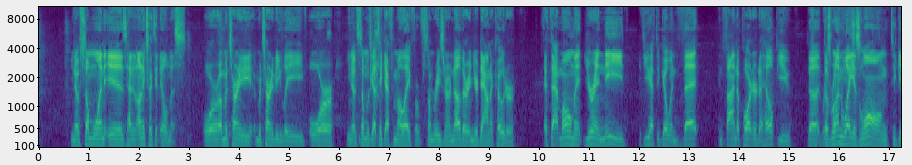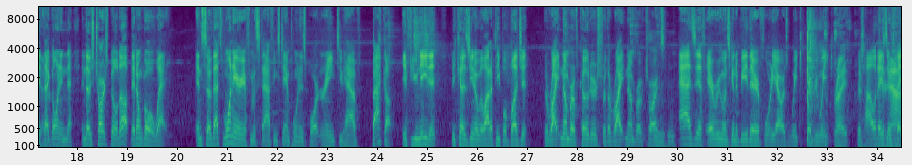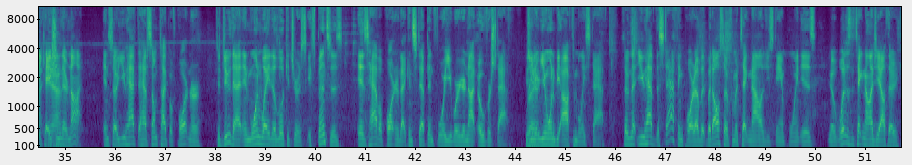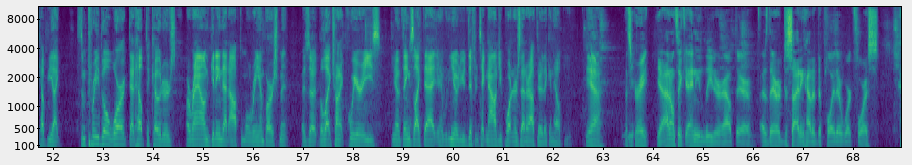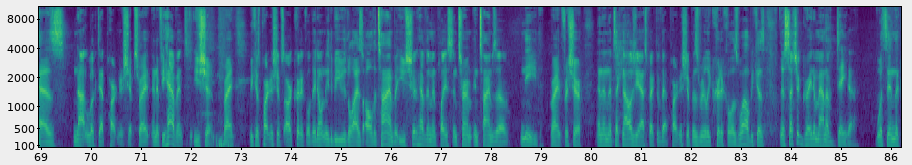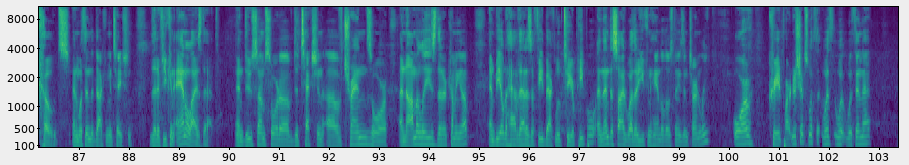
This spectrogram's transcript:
you know, someone is had an unexpected illness or a maternity maternity leave or you know someone's got to take FMLA for some reason or another and you're down a coder, at that moment you're in need. If you have to go and vet and find a partner to help you, the the runway is long to get Yeah. that going, and, and those charts build up. They don't go away. And so that's one area from a staffing standpoint is partnering to have backup if you need it, because you know a lot of people budget the right number of coders for the right number of charts mm-hmm. as if everyone's going to be there 40 hours a week every week. Right. There's holidays, They're there's not, vacation, yeah. they're not. And so you have to have some type of partner to do that. And one way to look at your expenses is have a partner that can step in for you where you're not overstaffed. Because you know Right. you want to be optimally staffed. So that you have the staffing part of it, but also from a technology standpoint is, you know, what is the technology out there to help you like some pre-bill work that help the coders around getting that optimal reimbursement as uh, the electronic queries, you know, things like that. You know, your different technology partners that are out there that can help you. Yeah, that's great. Yeah, I don't think any leader out there, as they're deciding how to deploy their workforce, has not looked at partnerships, right? And if you haven't, you should, right? Because partnerships are critical. They don't need to be utilized all the time, but you should have them in place in term in times of need, right? For sure. And then the technology aspect of that partnership is really critical as well because there's such a great amount of data within the codes and within the documentation that if you can analyze that and do some sort of detection of trends or anomalies that are coming up and be able to have that as a feedback loop to your people and then decide whether you can handle those things internally or create partnerships with, with, with within that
